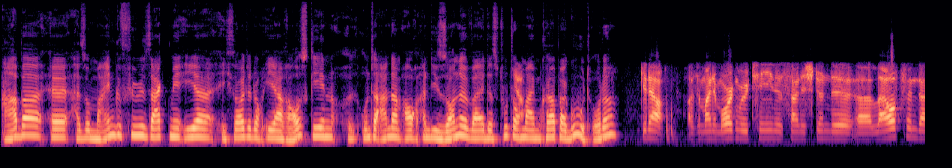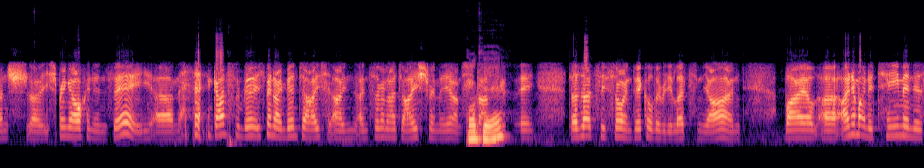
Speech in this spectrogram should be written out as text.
Aber äh, also mein Gefühl sagt mir eher, ich sollte doch eher rausgehen, unter anderem auch an die Sonne, weil das tut doch ja. meinem Körper gut, oder? Genau. Also meine Morgenroutine ist eine Stunde äh, laufen, dann äh, ich springe auch in den See. Ähm, ganz, ich bin ein Winter ein, ein sogenannter Eisschwimmer hier am okay. See. Das hat sich so entwickelt über die letzten Jahre weil äh, eine meiner Themen ist,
